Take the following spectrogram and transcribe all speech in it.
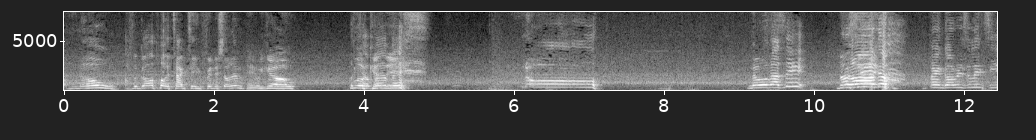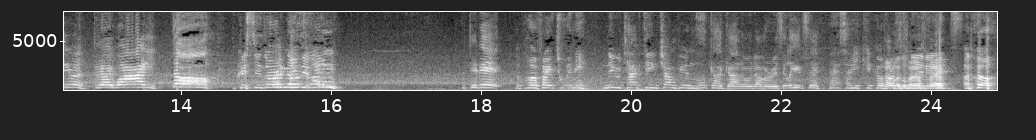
Oh no! I forgot to put a tag team finish on him. Here we go. Look Look at this. No! No, that's it. That's oh, it. no! I ain't got resilience here. DIY. Oh! Christian's already knows he's Perfect won. I did it. The perfect 20. New tag team champions. Oh, Gargano would have a resilience. That's how you kick off That WrestleMania. perfect. I know.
